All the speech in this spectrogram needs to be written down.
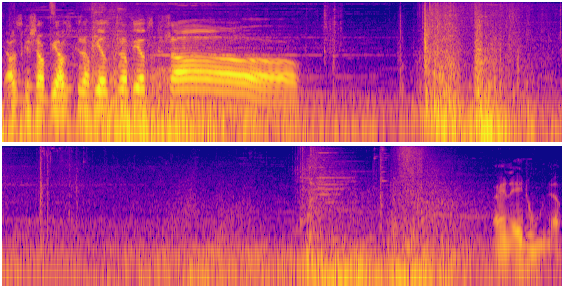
Wir haben es geschafft, wir haben es geschafft, wir haben es geschafft, wir haben es geschafft. Ein Eduna,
